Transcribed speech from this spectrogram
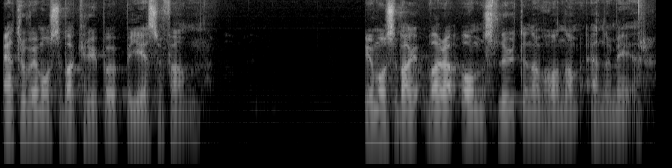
Men jag tror vi måste bara krypa upp i Jesu famn. Vi måste bara vara omsluten av honom ännu mer.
